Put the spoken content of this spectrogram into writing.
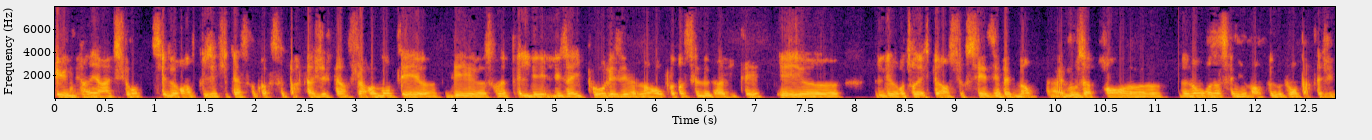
Et une dernière action, c'est de rendre plus efficace encore ce partage d'expérience, la remontée euh, des euh, ce qu'on appelle les, les IPO, les événements au potentiel de gravité, et euh, le retour d'expérience sur ces événements euh, nous apprend euh, de nombreux enseignements que nous devons partager.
